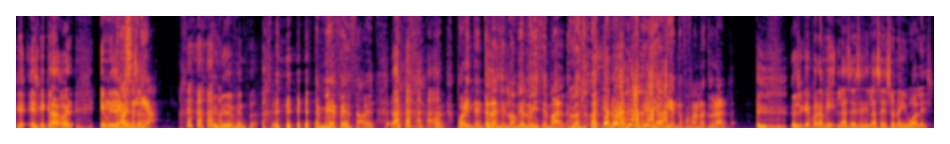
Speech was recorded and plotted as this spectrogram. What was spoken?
que, es que claro, a ver, en mi Y ya se defensa. lía. En mi defensa. En mi defensa, ¿ves? Por, por intentar decirlo bien lo hice mal. Cuando normalmente lo diría bien, de forma natural. Es que para mí las S y las E suenan iguales.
